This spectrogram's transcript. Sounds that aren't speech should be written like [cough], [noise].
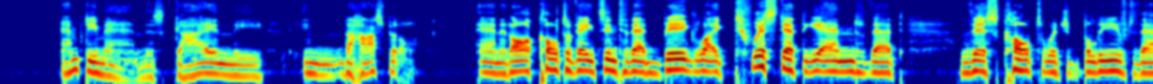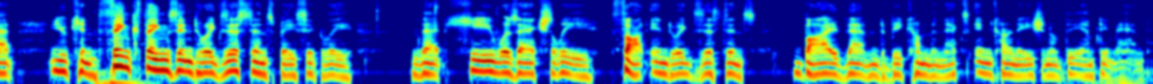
empty man, this guy in the in the hospital. And it all cultivates into that big like twist at the end that this cult which believed that you can think things into existence basically that he was actually thought into existence by them to become the next incarnation of the empty man.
